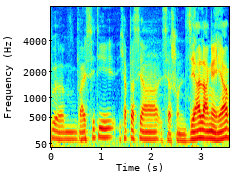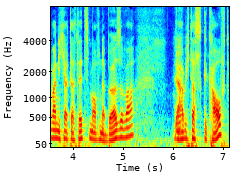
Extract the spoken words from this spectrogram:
ähm, Vice City, ich habe das ja, ist ja schon sehr lange her, wann ich halt das letzte Mal auf einer Börse war. Da Ja. habe ich das gekauft.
